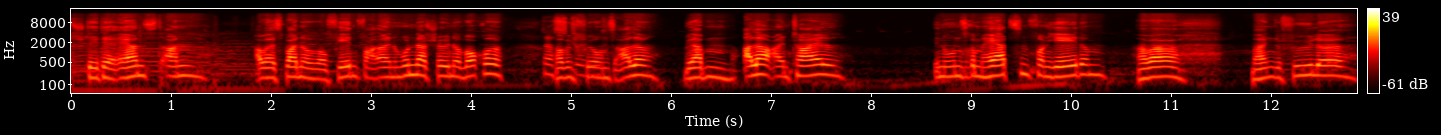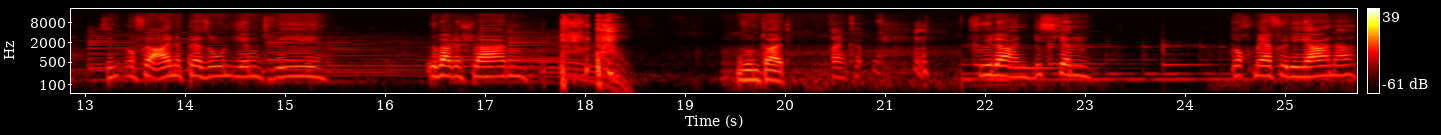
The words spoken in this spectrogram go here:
steht der Ernst an. Aber es war eine, auf jeden Fall eine wunderschöne Woche, Das glaube ich, für uns alle. Wir haben alle einen Teil in unserem Herzen von jedem. Aber meine Gefühle sind nur für eine Person irgendwie übergeschlagen. Gesundheit. Danke. Ich fühle ein bisschen doch mehr für die Jana.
